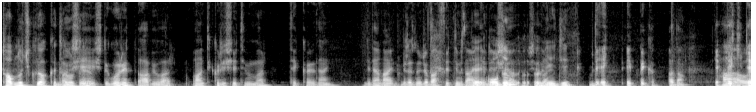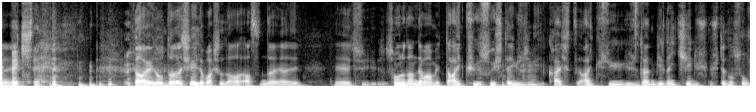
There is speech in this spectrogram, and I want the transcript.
tablo çıkıyor hakikaten Bak ortaya. şey işte Goret abi var. Anti klişe timi var. Tek kareden giden biraz önce bahsettiğimiz aynı Evet, evde o da şey var. öyleydi. Bir de ek, ekpek adam. Epek, Ha, epek. Ya evet o da şeyle başladı aslında yani e, sonradan devam etti. IQ'su işte yüz, kaçtı? IQ'su yüzden birden ikiye düşmüş de nasıl olur?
